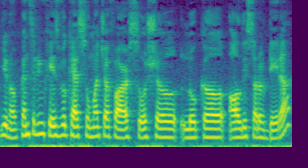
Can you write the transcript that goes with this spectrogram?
you know, considering Facebook has so much of our social, local, all these sort of data.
